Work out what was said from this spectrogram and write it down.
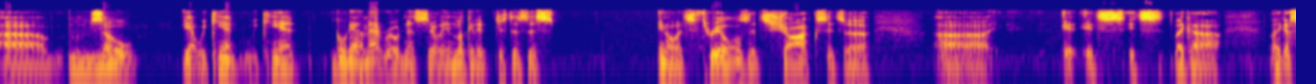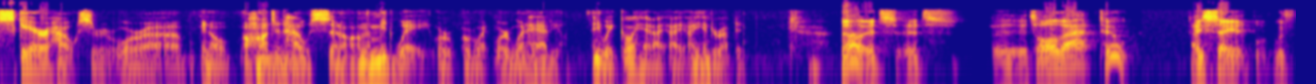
Uh, mm-hmm. So yeah, we can't we can't go down that road necessarily and look at it just as this, you know, it's thrills, it's shocks, it's a, uh, it, it's it's like a like a scare house or or uh, you know a haunted Mm-hmm. house and on the midway or or what or what have you. Anyway, go ahead. I I, I interrupted. No, it's it's it's all that too. I say it with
